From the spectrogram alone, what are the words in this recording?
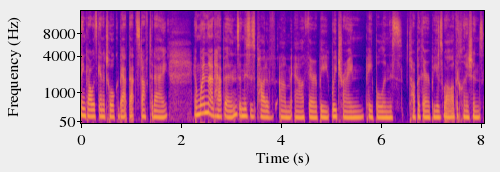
think I was going to talk about that stuff today. And when that happens, and this is part of um, our therapy, we train people in this type of therapy as well, other clinicians.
